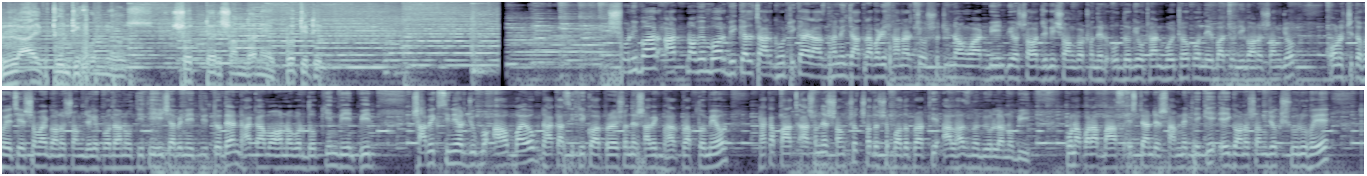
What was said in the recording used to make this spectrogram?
Live twenty four news সত্যের সন্ধানে প্রতিদিন। শনিবার আট নভেম্বর বিকেল চার ঘটিকায় রাজধানীর যাত্রাবাড়ি থানার চৌষট্টি নং ওয়ার্ড বিএনপি ও সহযোগী সংগঠনের উদ্যোগে উঠান বৈঠক ও নির্বাচনী গণসংযোগ অনুষ্ঠিত হয়েছে। এ সময় গণসংযোগে প্রধান অতিথি হিসাবে নেতৃত্ব দেন ঢাকা মহানগর দক্ষিণ বিএনপির সাবেক সিনিয়র যুগ্ম আহ্বায়ক, ঢাকা সিটি কর্পোরেশনের সাবেক ভারপ্রাপ্ত মেয়র ঢাকা পাঁচ আসনের সংসদ সদস্য পদপ্রার্থী আলহাজ নবিউল্লাহ নবী। কোনাপাড়া বাস স্ট্যান্ডের সামনে থেকে এই গণসংযোগ শুরু হয়ে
